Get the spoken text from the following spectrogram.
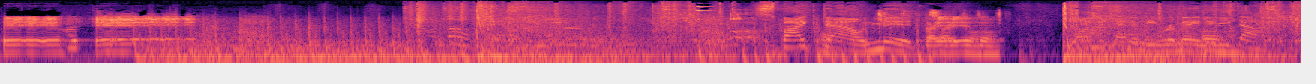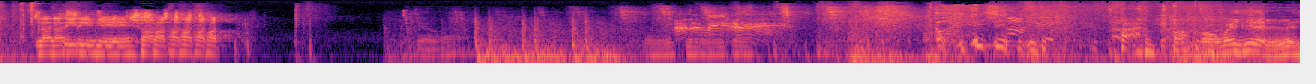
เอเอเอเอเอเอเอ Spike down mid. ไซเอตัว One enemy remaining. Three down. แล้วซีเอช็อตช็อตช็อตเดี๋ยวว่า มันไม่กินผ่านกล้องมองไม่เห็นเลย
